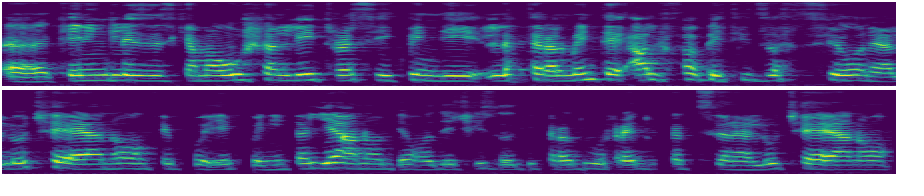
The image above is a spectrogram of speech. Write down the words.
eh, che in inglese si chiama Ocean Literacy, quindi letteralmente alfabetizzazione all'oceano, che poi ecco in italiano abbiamo deciso di tradurre educazione all'oceano.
